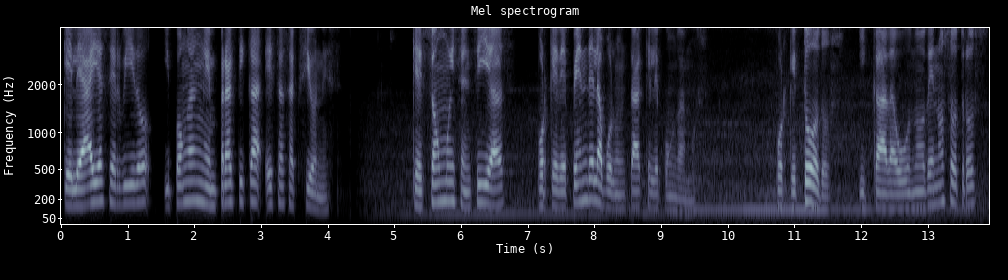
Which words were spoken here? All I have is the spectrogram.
que le haya servido y pongan en práctica estas acciones, que son muy sencillas porque depende la voluntad que le pongamos. Porque todos y cada uno de nosotros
